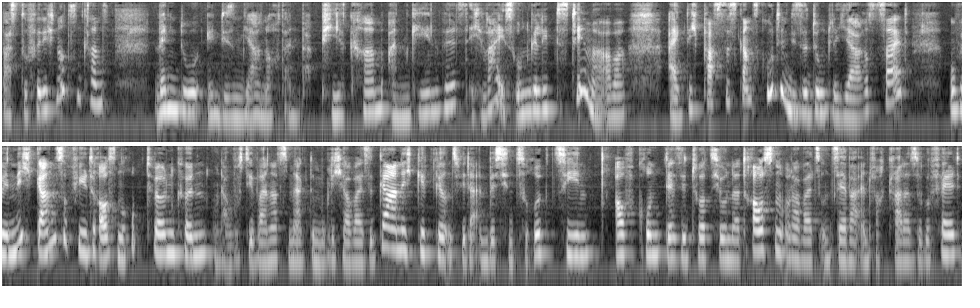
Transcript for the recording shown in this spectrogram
was du für dich nutzen kannst, wenn du in diesem Jahr noch deinen Papierkram angehen willst. Ich weiß, ungeliebtes Thema, aber eigentlich passt es ganz gut in diese dunkle Jahreszeit, wo wir nicht ganz so viel draußen rumtören können oder wo es die Weihnachtsmärkte möglicherweise gar nicht gibt, wir uns wieder ein bisschen zurückziehen aufgrund der Situation da draußen oder weil es uns selber einfach gerade so gefällt,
